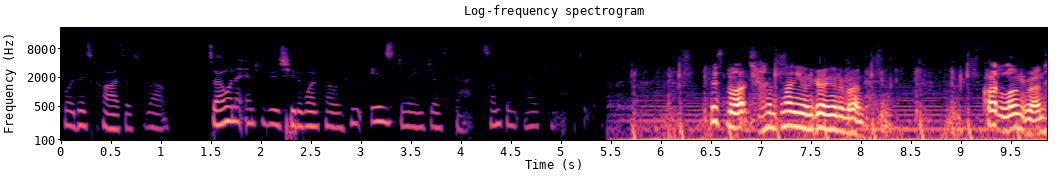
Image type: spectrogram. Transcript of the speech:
for this cause as well. So I want to introduce you to one fellow who is doing just that, something I cannot do. This March, I'm planning on going on a run. Quite a long run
